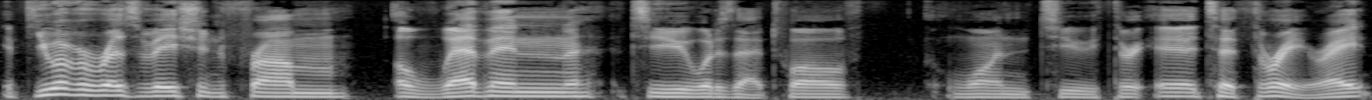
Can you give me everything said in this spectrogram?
if you have a reservation from eleven to what is that twelve, one, two, three uh, to three, right?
